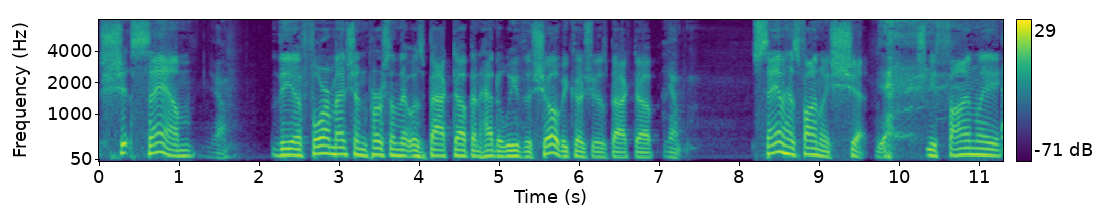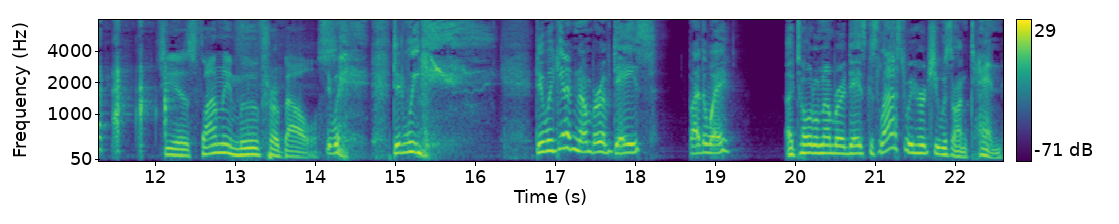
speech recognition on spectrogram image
Sh- Sam, Yeah. the aforementioned person that was backed up and had to leave the show because she was backed up, Yep. Sam has finally shit. Yeah. She finally, she has finally moved her bowels. Did we did we did we get a number of days by the way a total number of days because last we heard she was on 10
